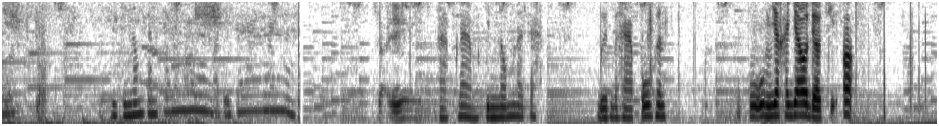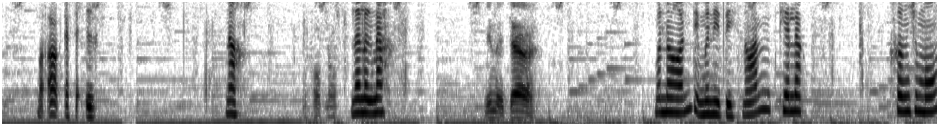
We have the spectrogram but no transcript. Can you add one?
ยไปกินนมกันค่ะสวัสดีค่ะจะเอ๋อาบน้ำกินนมแล้วจ้ะบืนไปหาปูเพิ่นให้ปูอุ้มอย่าเขย่าเดี๋ยวสิออกบ่ออกก็จะอึกเนาะออกเนาะนั่นลึกนะยินหน่อยจ้ามานอนติมือนี่ติ นอนเที่ยงละครึ่งชั่วโมง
